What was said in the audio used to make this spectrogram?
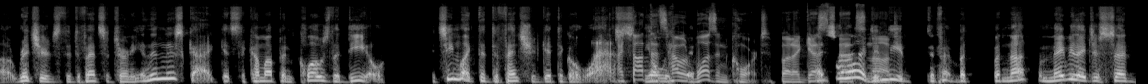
uh, Richards, the defense attorney, and then this guy gets to come up and close the deal. It seemed like the defense should get to go last. I thought that's how it was in court, but I guess That's that's, not. Didn't defen- but but not. Maybe they just said,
